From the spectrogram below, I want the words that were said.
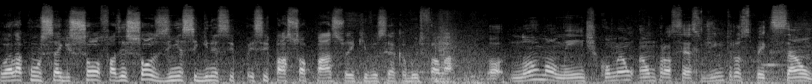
ou ela consegue só fazer sozinha, seguindo esse, esse passo a passo aí que você acabou de falar? Normalmente, como é um, é um processo de introspecção,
